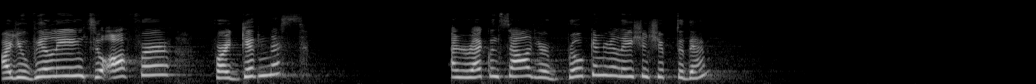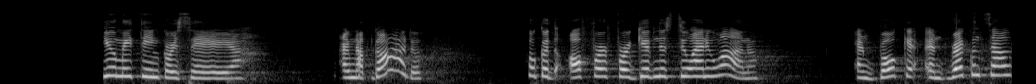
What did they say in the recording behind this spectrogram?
Are you willing to offer forgiveness and reconcile your broken relationship to them? You may think or say, I'm not God who could offer forgiveness to anyone and, and reconcile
